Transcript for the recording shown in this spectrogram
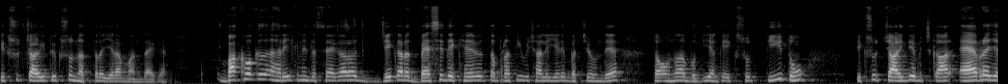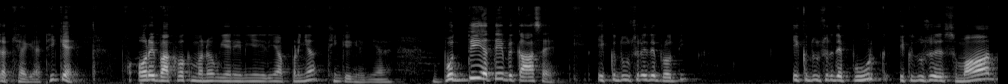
140 ਤੋਂ 169 ਜਿਹੜਾ ਮੰਨਦਾ ਹੈਗਾ। ਵੱਖ-ਵੱਖ ਹਰੇਕ ਨੇ ਦੱਸਿਆ ਹੈਗਾ ਔਰ ਜੇਕਰ ਵੈਸੇ ਦੇਖਿਆ ਜਾਵੇ ਤਾਂ ਪ੍ਰਤਿਭਾਸ਼ਾਲੀ ਜਿਹੜੇ ਬੱਚੇ ਹੁੰਦੇ ਆ, ਤਾਂ ਉਹਨਾਂ ਦਾ ਬੁੱਧੀ ਅੰਕ 130 ਤੋਂ 140 ਦੇ ਵਿਚਕਾਰ ਐਵਰੇਜ ਰੱਖਿਆ ਗਿਆ, ਠੀਕ ਹੈ? ਔਰ ਇਹ ਵੱਖ-ਵੱਖ ਮਨੋਵਿਗਿਆਨੀ ਦੀਆਂ ਜਿਹੜੀਆਂ ਆਪਣੀਆਂ ਥਿੰਕਿੰਗ ਹੈਗੀਆਂ ਨੇ। ਬੁੱਧੀ ਅਤੇ ਵਿਕਾਸ ਹੈ, ਇੱਕ ਦੂਸਰੇ ਦੇ ਵਿਰੋਧੀ, ਇੱਕ ਦੂਸਰੇ ਦੇ ਪੂਰਕ, ਇੱਕ ਦੂਸਰੇ ਦੇ ਸਮਾਨ,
